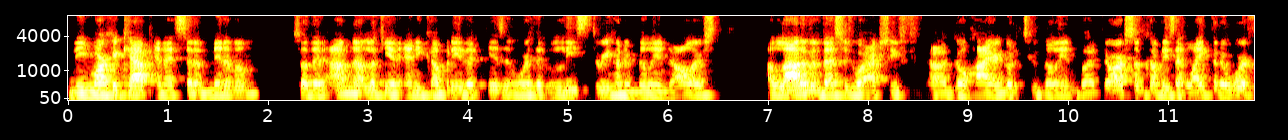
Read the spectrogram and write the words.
the market cap and I set a minimum so that I'm not looking at any company that isn't worth at least $300 million. A lot of investors will actually uh, go higher and go to 2 billion, but there are some companies I like that are worth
